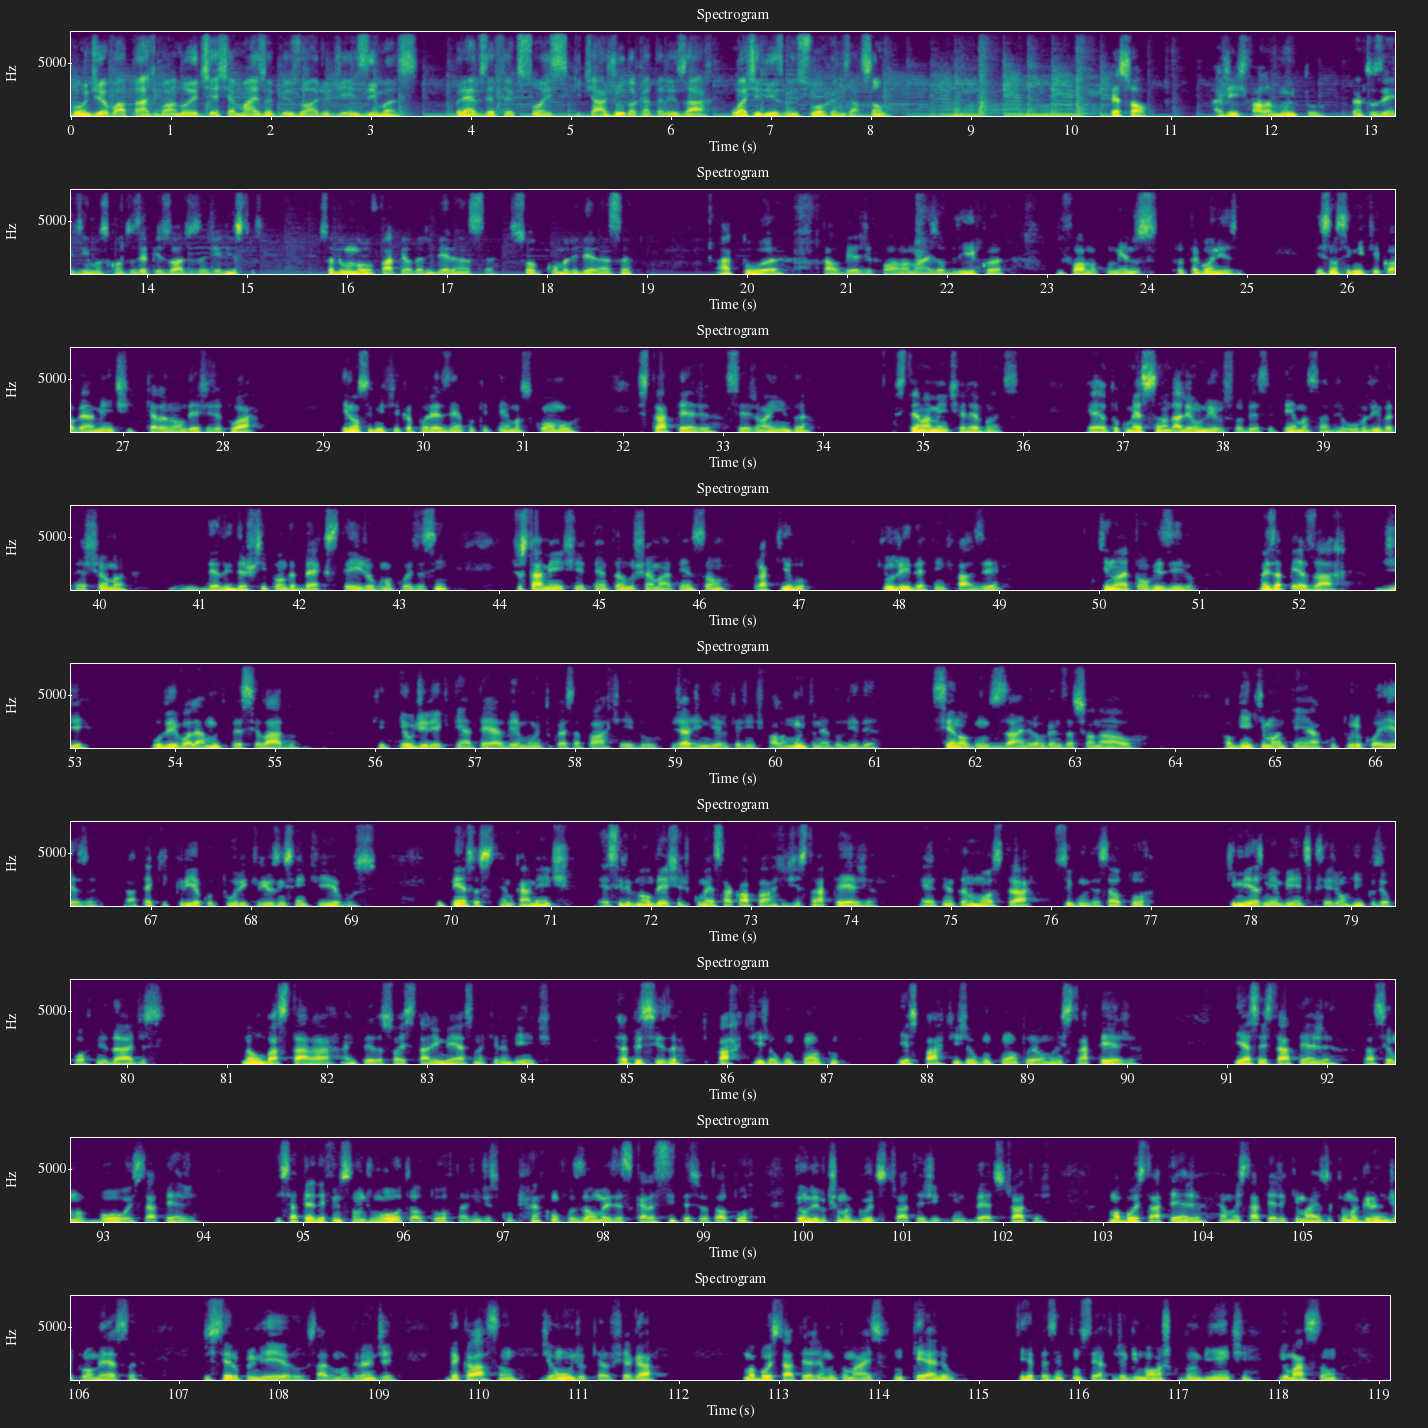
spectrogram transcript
Bom dia, boa tarde, boa noite. Este é mais um episódio de Enzimas, breves reflexões que te ajudam a catalisar o agilismo em sua organização. Pessoal, a gente fala muito, tanto os enzimas quanto os episódios agilistas, sobre um novo papel da liderança, sobre como a liderança atua talvez de forma mais oblíqua, de forma com menos protagonismo. Isso não significa, obviamente, que ela não deixe de atuar, e não significa, por exemplo, que temas como estratégia sejam ainda extremamente relevantes. É, eu estou começando a ler um livro sobre esse tema, sabe? O livro até chama The Leadership on the Backstage, alguma coisa assim, justamente tentando chamar a atenção para aquilo que o líder tem que fazer que não é tão visível. Mas apesar de o livro olhar muito para esse lado, que eu diria que tem até a ver muito com essa parte aí do jardineiro que a gente fala muito, né, do líder sendo algum designer organizacional, alguém que mantém a cultura coesa, até que cria a cultura e cria os incentivos e pensa sistemicamente. Esse livro não deixa de começar com a parte de estratégia, é, tentando mostrar, segundo esse autor, que mesmo em ambientes que sejam ricos em oportunidades, não bastará a empresa só estar imersa naquele ambiente. Ela precisa partir de algum ponto, e esse partir de algum ponto é uma estratégia. E essa estratégia, para ser uma boa estratégia, isso é até a definição de um outro autor, tá, gente? Desculpe a confusão, mas esse cara cita esse outro autor. Tem um livro que chama Good Strategy and Bad Strategy. Uma boa estratégia é uma estratégia que, mais do que uma grande promessa de ser o primeiro, sabe, uma grande declaração de onde eu quero chegar. Uma boa estratégia é muito mais um kernel que representa um certo diagnóstico do ambiente e uma ação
